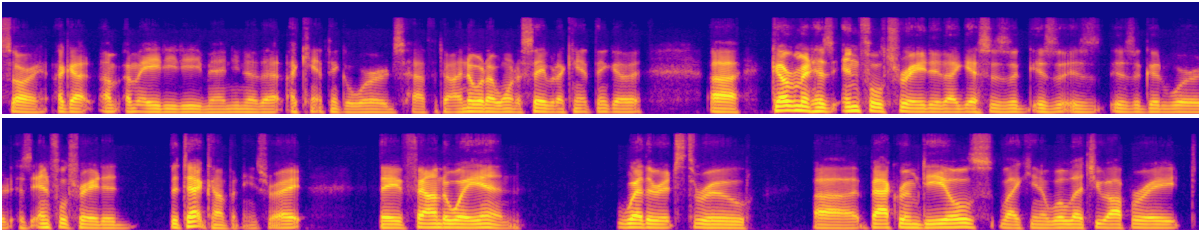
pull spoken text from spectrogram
sorry, I got, I'm, I'm ADD, man. You know that I can't think of words half the time. I know what I want to say, but I can't think of it. Uh, government has infiltrated, I guess is a, is, is, is a good word, has infiltrated the tech companies, right? They've found a way in, whether it's through, uh, backroom deals, like, you know, we'll let you operate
